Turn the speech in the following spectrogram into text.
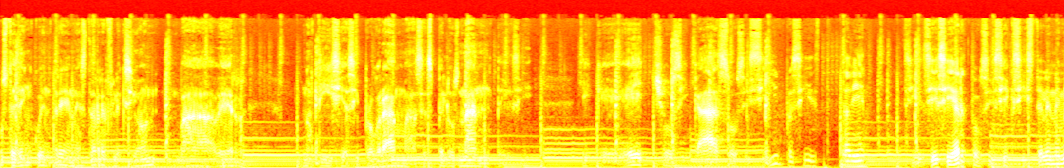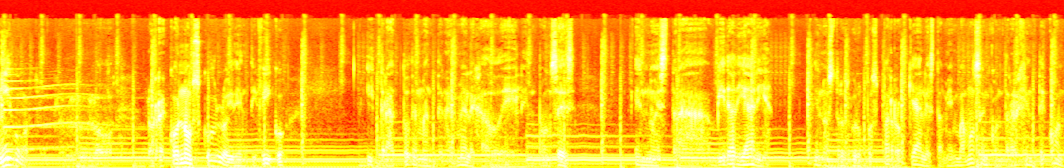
usted encuentre en esta reflexión, va a haber noticias y programas espeluznantes y, que hechos y casos, y sí, pues sí, está bien, sí, sí es cierto, sí, sí existe el enemigo, lo, lo reconozco, lo identifico y trato de mantenerme alejado de él. Entonces, en nuestra vida diaria, en nuestros grupos parroquiales, también vamos a encontrar gente con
